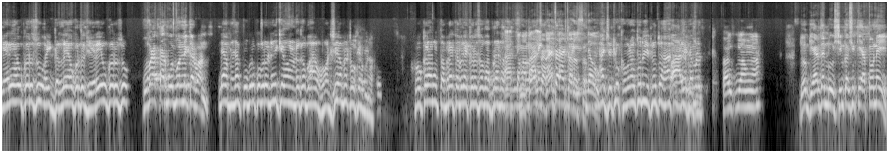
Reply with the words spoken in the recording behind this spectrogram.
ઘેરે એવું કરું છું અહીં ગલ્લે એવું કરું તો ઘેરે એવું કરું છું. કોબરા તાર બોલ બોલ નહીં કરવાનું. લે મને કોબરો કોબરો નહીં કહેવાનું નકા બા હોંશી અમને ટોકે હમણાં. છોકરાને તબરે તબરે કરો છો આ બાપરાને. આ જેટલું ખવડાવતો નહીં એટલું તો હા. જો ઘેર જઈને ડોશીને કશું કહેતો નહીં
